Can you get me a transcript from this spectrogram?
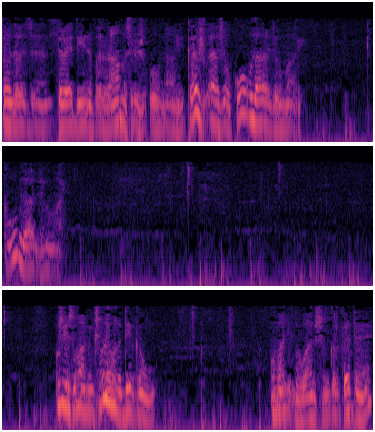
तेरे दीन पर राम श्रेष्ठ को नाही कैस ऐसो को उदार जगमाई, को उदार जगमाई। उसके समान सुने उन्हें देखे हूँ। उमा जी भगवान शंकर कहते हैं,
